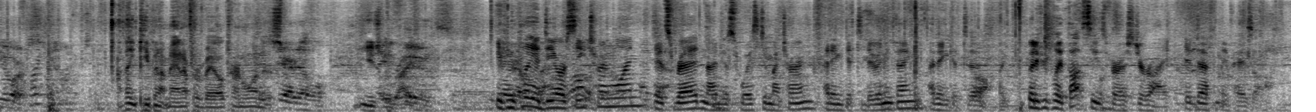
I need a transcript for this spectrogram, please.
Yours. I think keeping up mana for Veil turn one is usually right. If you play a DRC turn one, it's red, and I just wasted my turn. I didn't get to do anything. I didn't get to like. But if you play Thoughtseize first, you're right. It definitely pays off.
